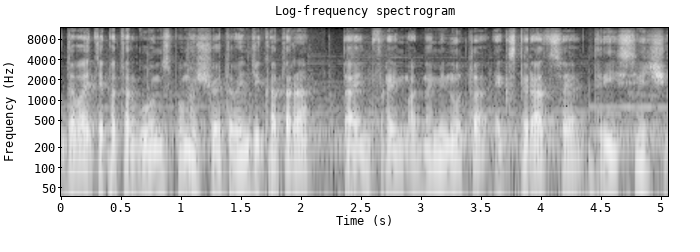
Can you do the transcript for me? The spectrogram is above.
Давайте поторгуем с помощью этого индикатора. Таймфрейм 1 минута, экспирация 3 свечи.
